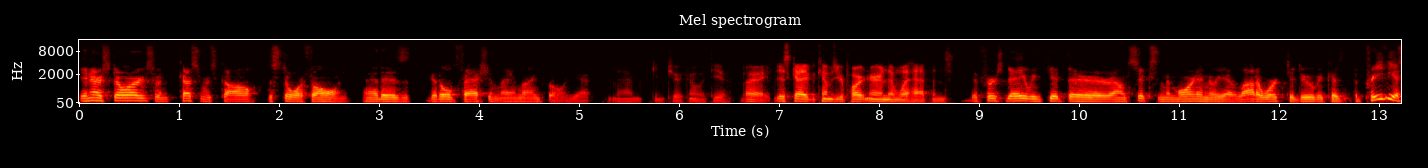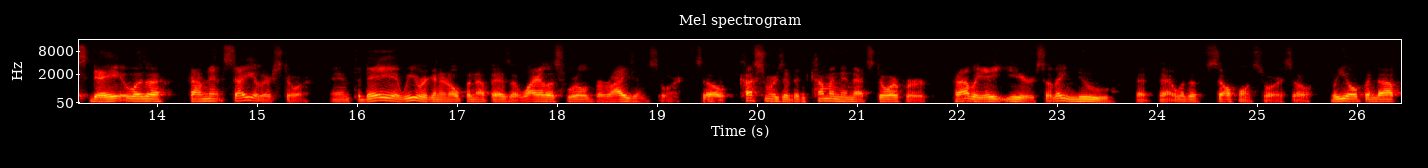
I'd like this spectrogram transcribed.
In our stores, when customers call the store phone, that is a good old fashioned landline phone. Yeah. I'm joking with you. All right. This guy becomes your partner, and then what happens? The first day we get there around six in the morning. We have a lot of work to do because the previous day it was a CommNet cellular store. And today we were going to open up as a Wireless World Verizon store. So customers have been coming in that store for probably eight years. So they knew that that was a cell phone store. So we opened up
